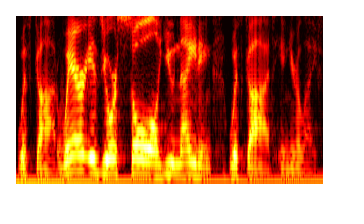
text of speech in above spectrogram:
with God? Where is your soul uniting with God in your life?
